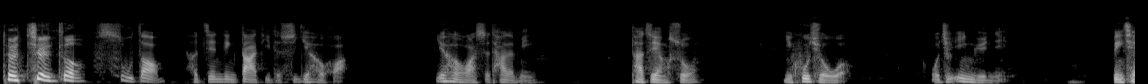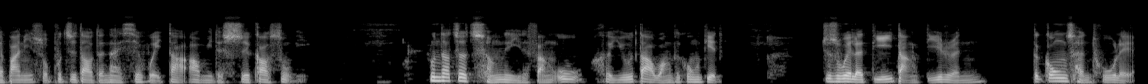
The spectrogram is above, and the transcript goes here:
他建造、塑造和坚定大地的是耶和华。”耶和华是他的名，他这样说：“你呼求我，我就应允你，并且把你所不知道的那些伟大奥秘的事告诉你。论到这城里的房屋和犹大王的宫殿，就是为了抵挡敌人的攻城突垒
